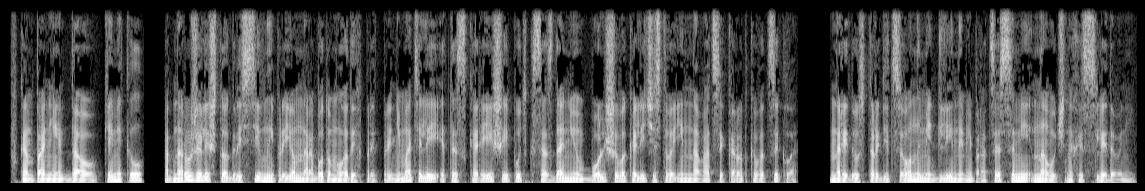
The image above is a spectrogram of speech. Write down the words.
В компании Dow Chemical обнаружили, что агрессивный прием на работу молодых предпринимателей – это скорейший путь к созданию большего количества инноваций короткого цикла, наряду с традиционными длинными процессами научных исследований.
